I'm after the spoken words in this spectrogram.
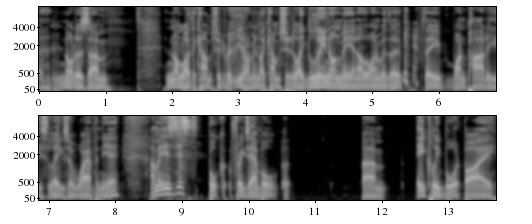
a, not as um, not like the Kama Sutra, but you know, what I mean, like Kama Sutra, like lean on me. Another one where the the one party's legs are way up in the air. I mean, is this book, for example, uh, um, equally bought by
